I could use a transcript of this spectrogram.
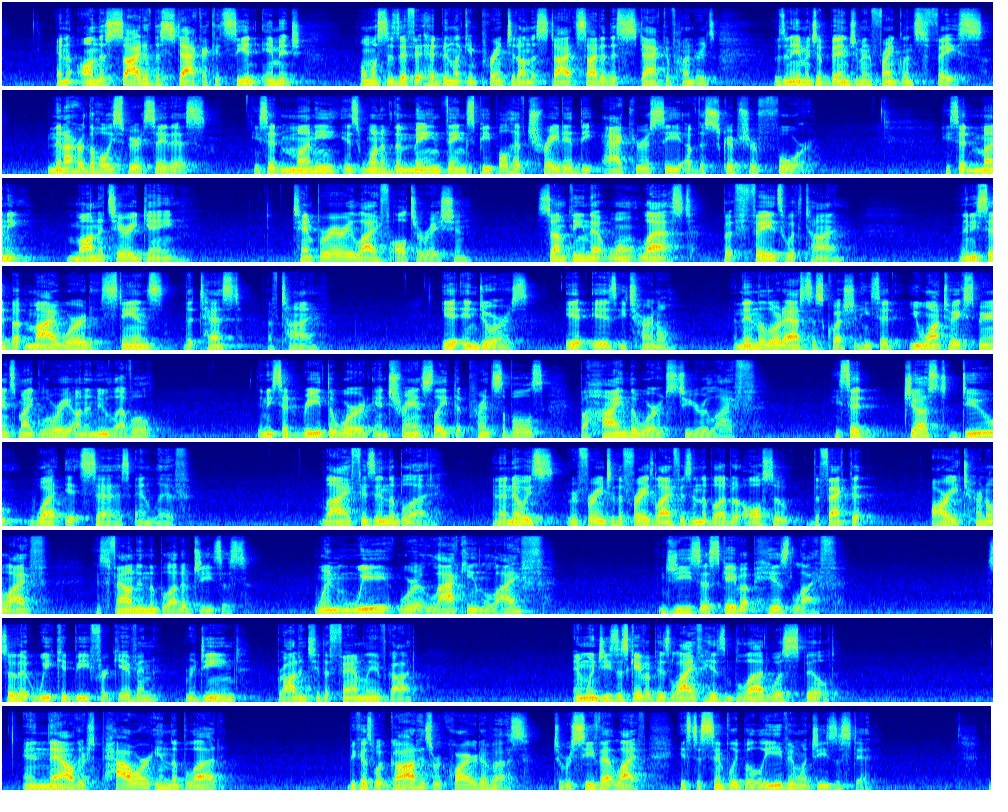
And on the side of the stack, I could see an image, almost as if it had been like imprinted on the side of this stack of hundreds. It was an image of Benjamin Franklin's face. And then I heard the Holy Spirit say this. He said, Money is one of the main things people have traded the accuracy of the scripture for. He said, Money monetary gain, temporary life alteration, something that won't last but fades with time. And then he said, But my word stands the test of time. It endures, it is eternal. And then the Lord asked this question. He said, You want to experience my glory on a new level? And he said, Read the word and translate the principles behind the words to your life. He said, just do what it says and live. Life is in the blood. And I know he's referring to the phrase life is in the blood, but also the fact that our eternal life is found in the blood of Jesus. When we were lacking life, Jesus gave up his life so that we could be forgiven, redeemed, brought into the family of God. And when Jesus gave up his life, his blood was spilled and now there's power in the blood because what God has required of us to receive that life is to simply believe in what Jesus did.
